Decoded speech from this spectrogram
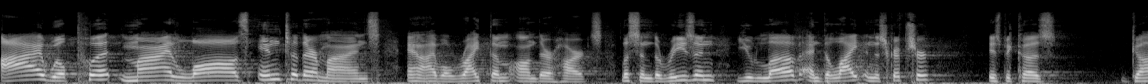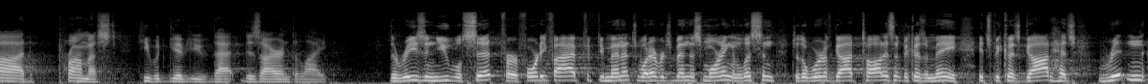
I will put my laws into their minds and I will write them on their hearts. Listen, the reason you love and delight in the scripture is because God promised he would give you that desire and delight. The reason you will sit for 45, 50 minutes, whatever it's been this morning, and listen to the Word of God taught isn't because of me. It's because God has written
